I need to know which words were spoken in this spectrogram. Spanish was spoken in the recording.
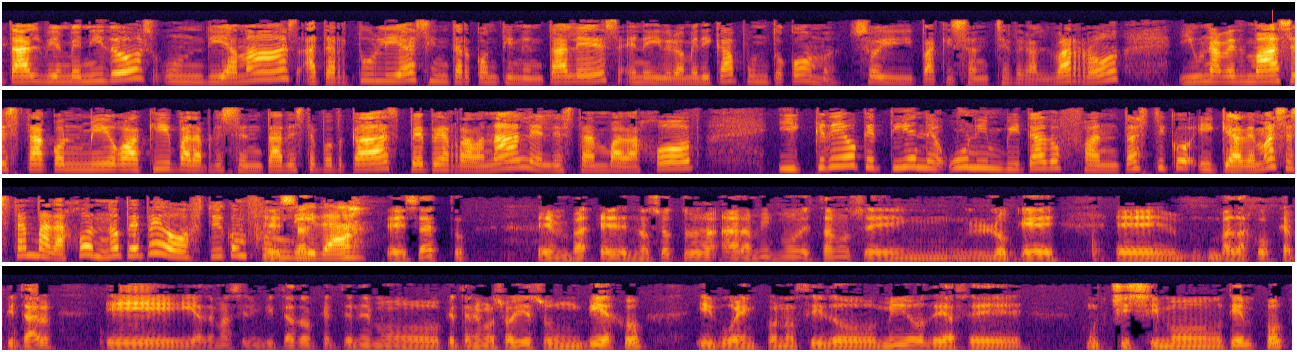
¿Qué tal? Bienvenidos un día más a tertulias intercontinentales en iberoamérica.com. Soy Paqui Sánchez Galvarro y una vez más está conmigo aquí para presentar este podcast Pepe Rabanal, él está en Badajoz y creo que tiene un invitado fantástico y que además está en Badajoz, ¿no, Pepe? ¿O estoy confundida? Exacto. Eh, nosotros ahora mismo estamos en lo que es eh, Badajoz Capital y, además el invitado que tenemos, que tenemos hoy es un viejo y buen conocido mío de hace muchísimo tiempo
